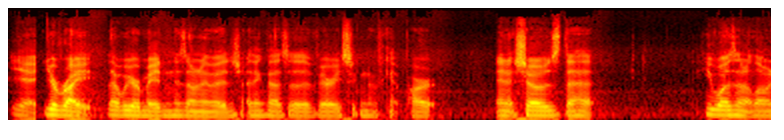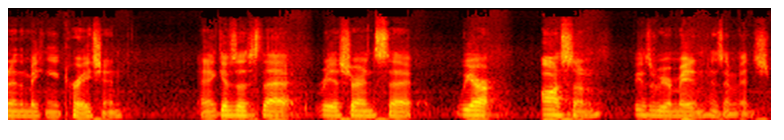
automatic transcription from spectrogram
Yeah, you're right that we were made in his own image. I think that's a very significant part. And it shows that he wasn't alone in the making of creation. And it gives us that reassurance that we are awesome because we were made in his image.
